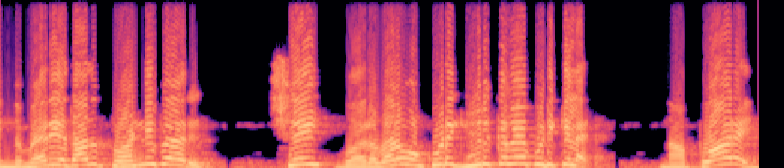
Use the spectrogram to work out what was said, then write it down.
இந்த மாதிரி ஏதாவது பண்ணி பாரு. சரி வர உன் கூட இருக்கவே பிடிக்கல. நான் போறேன்.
